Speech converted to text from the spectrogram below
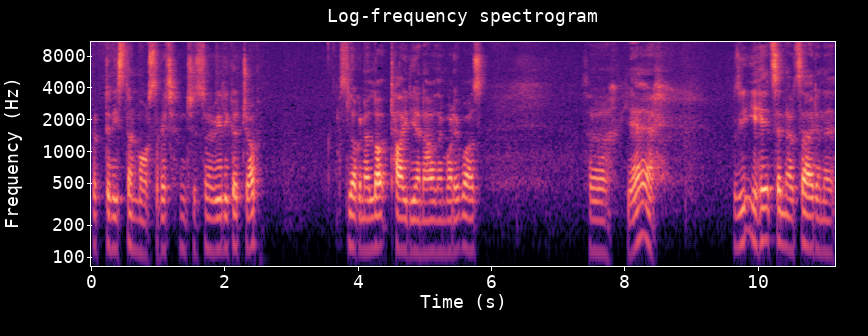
but Denise done most of it, and she's done a really good job. It's looking a lot tidier now than what it was. So yeah, you, you hate sitting outside in a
